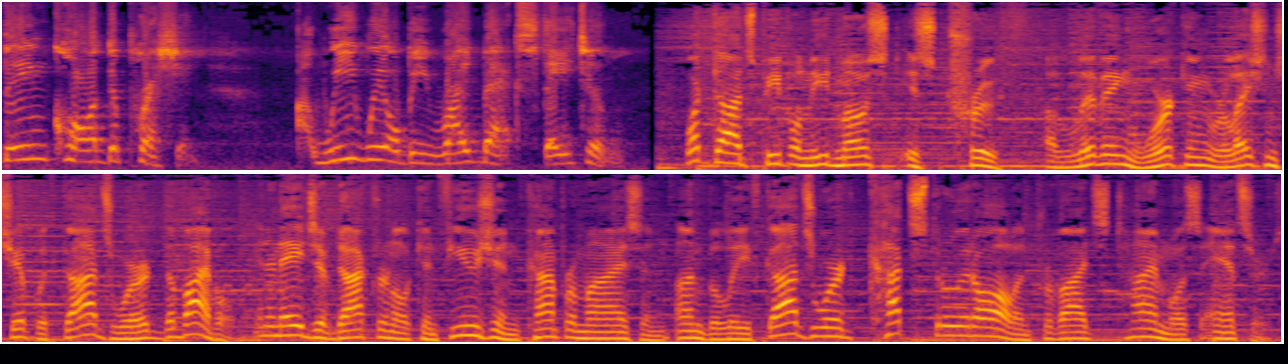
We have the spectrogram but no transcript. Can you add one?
thing called depression. Uh, we will be right back. Stay tuned. What God's people need most is truth, a living, working relationship with God's Word, the Bible. In an age of doctrinal confusion, compromise, and unbelief, God's Word cuts through it all and provides timeless answers.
